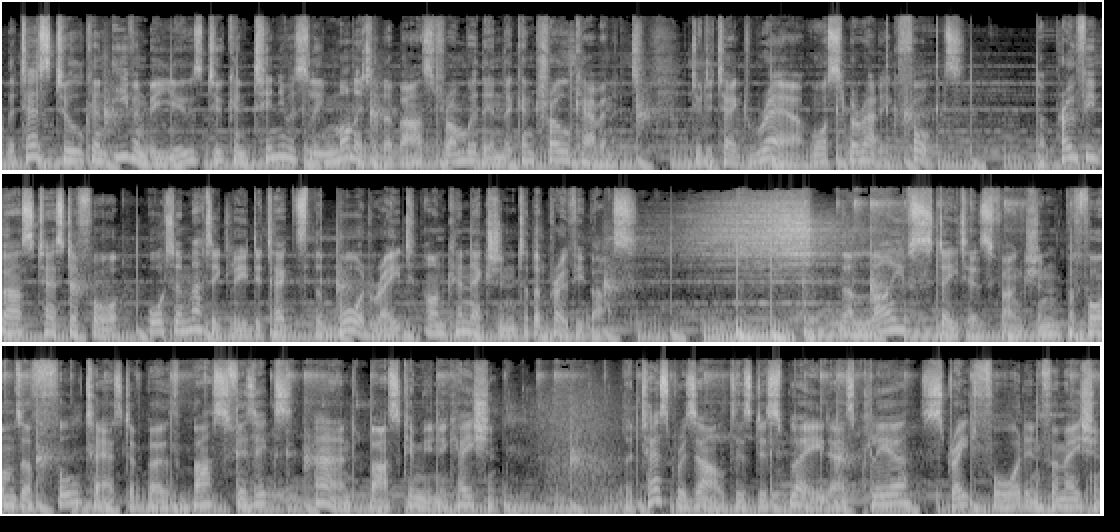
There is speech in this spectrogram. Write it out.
the test tool can even be used to continuously monitor the bus from within the control cabinet to detect rare or sporadic faults. The Profibus Tester 4 automatically detects the baud rate on connection to the Profibus. The Live Status function performs a full test of both bus physics and bus communication. The test result is displayed as clear, straightforward information.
